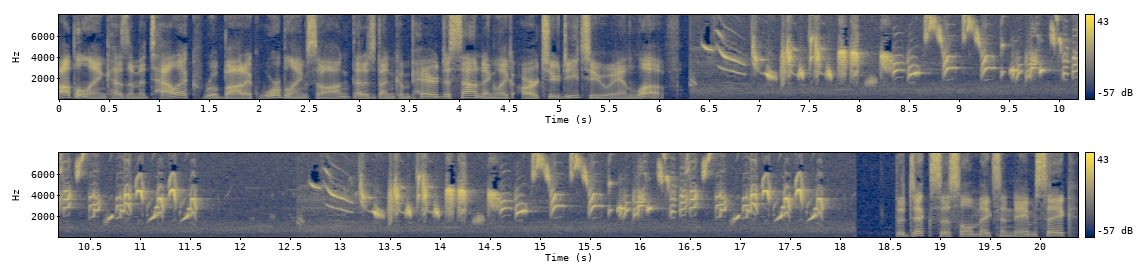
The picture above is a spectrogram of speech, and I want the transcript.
bobolink has a metallic, robotic warbling song that has been compared to sounding like R2D2 in Love. The dickcissel makes a namesake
